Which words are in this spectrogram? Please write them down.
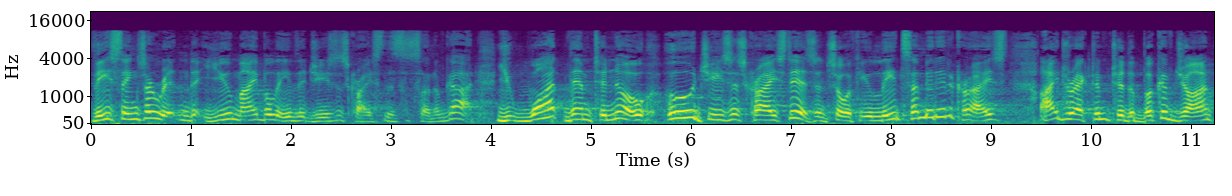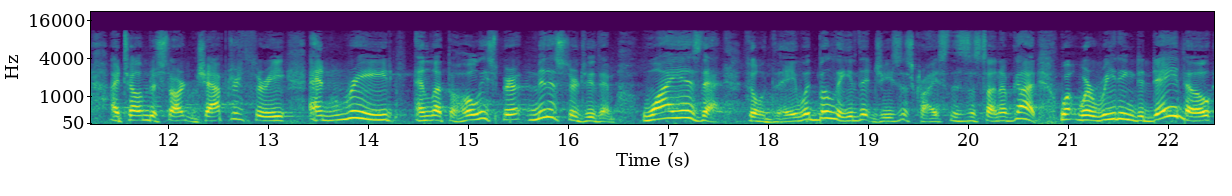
These things are written that you might believe that Jesus Christ is the Son of God. You want them to know who Jesus Christ is. And so if you lead somebody to Christ, I direct them to the book of John. I tell them to start in chapter 3 and read and let the Holy Spirit minister to them. Why is that? So they would believe that Jesus Christ is the Son of God. What we're reading today, though,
